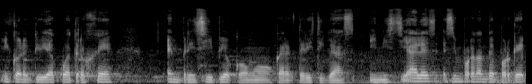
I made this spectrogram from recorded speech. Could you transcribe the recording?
Y conectividad 4G, en principio, como características iniciales, es importante porque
